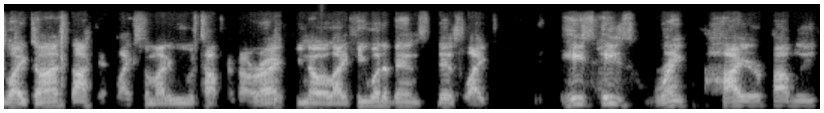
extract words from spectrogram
like John Stockton, like somebody we was talking about, right? You know, like he would have been this like he's he's ranked higher probably,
